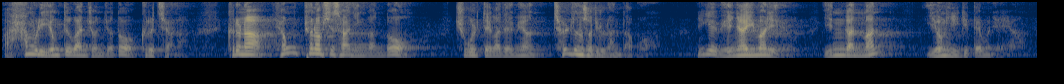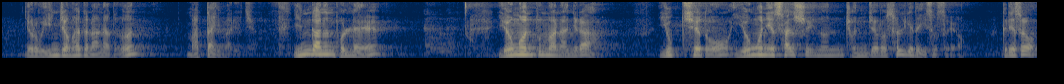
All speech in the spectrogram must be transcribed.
아무리 영특한 존재도 그렇지 않아. 그러나 형편없이 산 인간도 죽을 때가 되면 철든 소리를 한다고. 이게 왜냐 이 말이에요. 인간만 영이기 때문이에요. 여러분 인정하든 안 하든 맞다 이 말이죠. 인간은 본래 영혼뿐만 아니라 육체도 영원히 살 수 있는 존재로 설계되어 있었어요. 그래서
